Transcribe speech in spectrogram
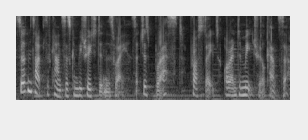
Certain types of cancers can be treated in this way, such as breast, prostate or endometrial cancer.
